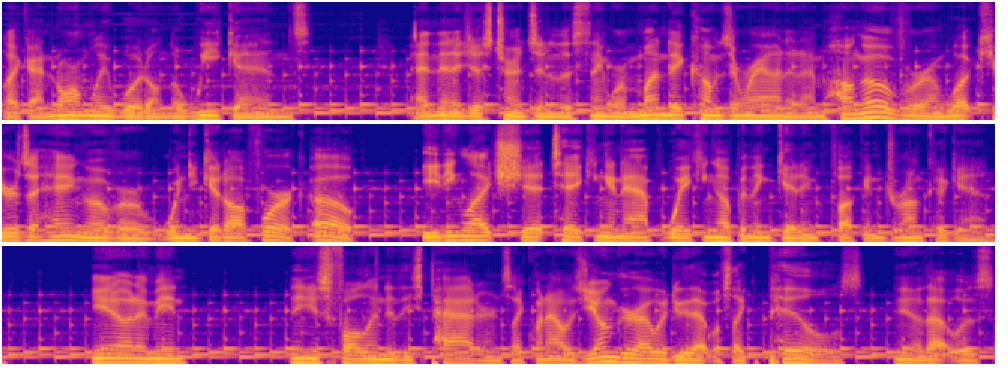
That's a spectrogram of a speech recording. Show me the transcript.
like i normally would on the weekends. And then it just turns into this thing where monday comes around and i'm hungover and what cures a hangover when you get off work? Oh eating like shit taking a nap waking up and then getting fucking drunk again you know what i mean then you just fall into these patterns like when i was younger i would do that with like pills you know that was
